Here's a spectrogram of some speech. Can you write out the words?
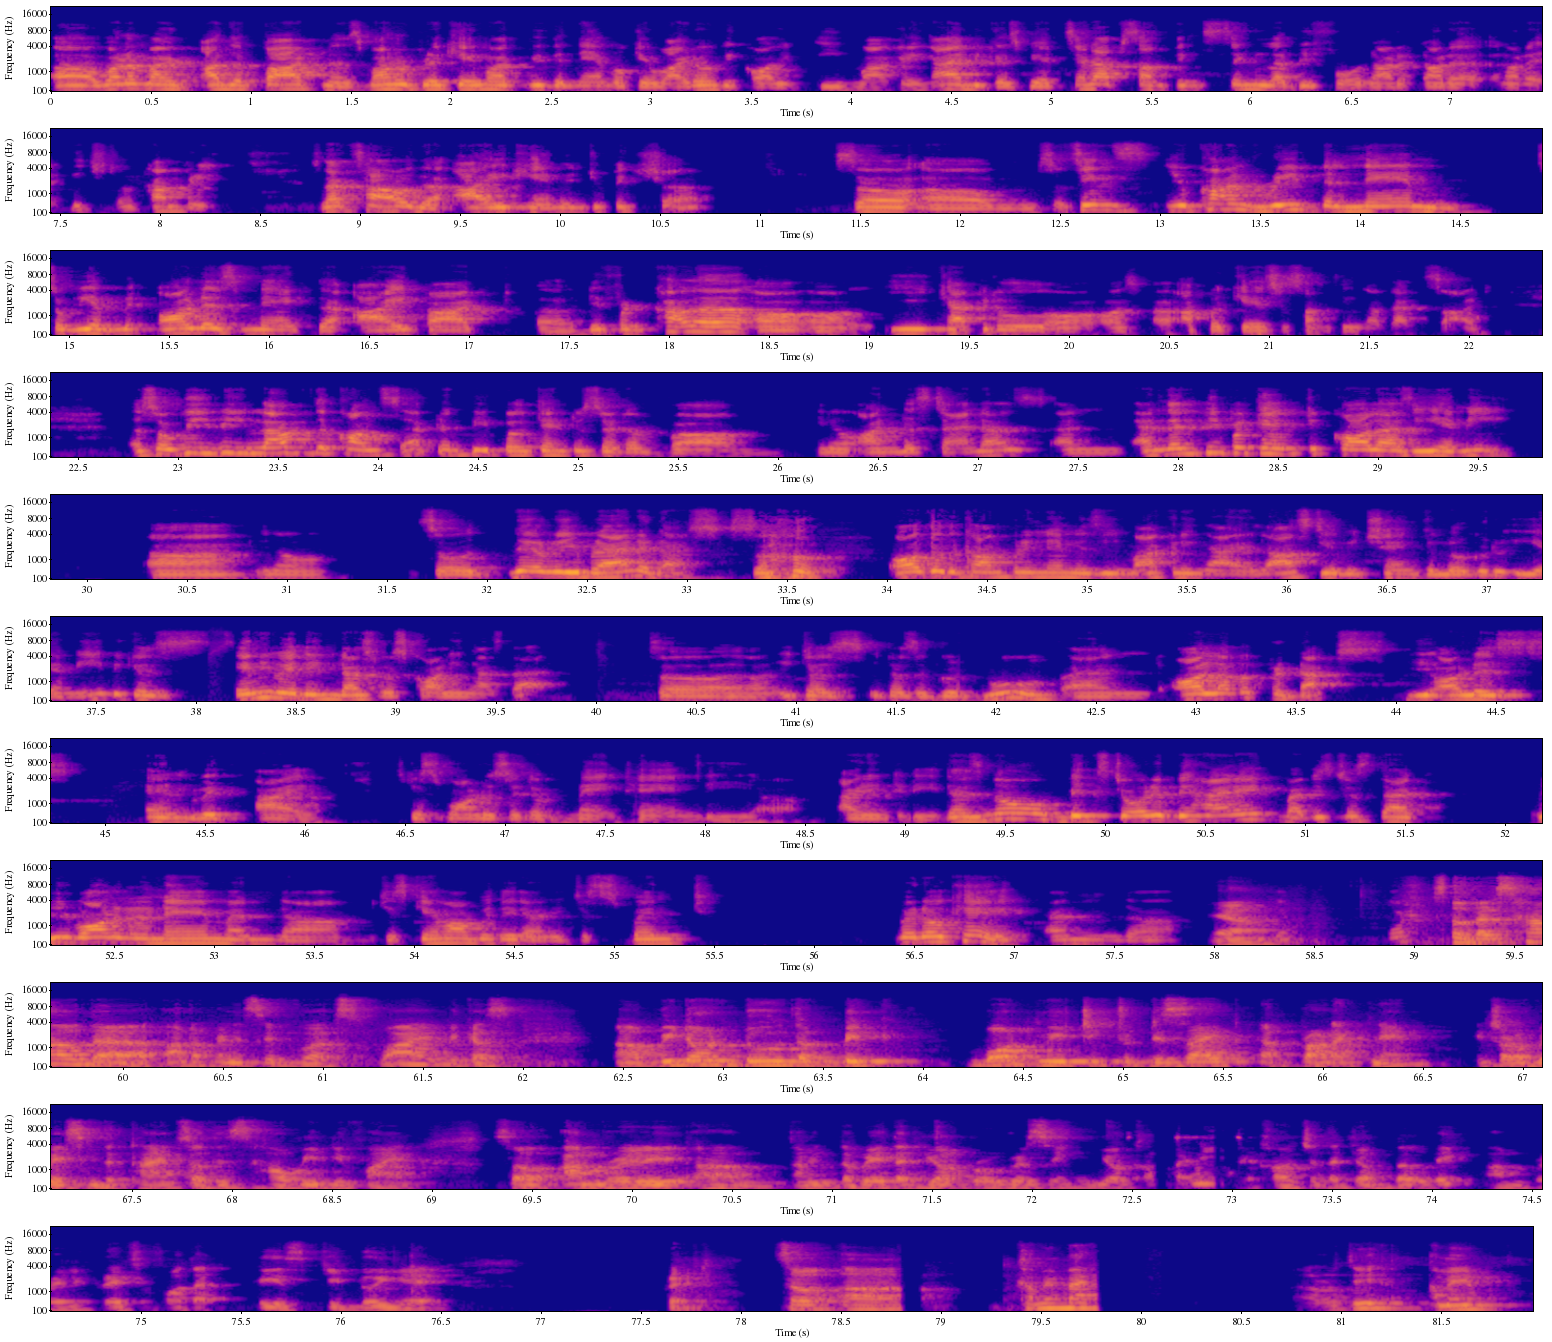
uh, one of my other partners, Manupre, came up with the name. Okay, why don't we call it e-marketing I? Because we had set up something similar before, not a, not a not a digital company. So that's how the I came into picture. So, um, so since you can't read the name, so we have always made the I part a different color or, or E capital or, or, uppercase or something of that side. So we, we love the concept and people tend to sort of um, you know understand us and and then people came to call us eme uh, you know so they rebranded us. So although the company name is e-marketing i last year we changed the logo to eme because anyway the industry was calling us that. So uh, it was it was a good move and all our products we always end with i. Just want to sort of maintain the uh, identity. There's no big story behind it but it's just that we wanted a name and um, just came up with it and it just went went okay. And uh, yeah. yeah. So that's how the entrepreneurship works. Why? Because uh, we don't do the big board meeting to decide a product name instead of wasting the time. So this is how we define. So i'm really um, i mean the way that you're progressing your company the culture that you're building i'm really grateful for that. Please keep doing it. Great. So uh, coming back uh, Ruthie, I mean,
